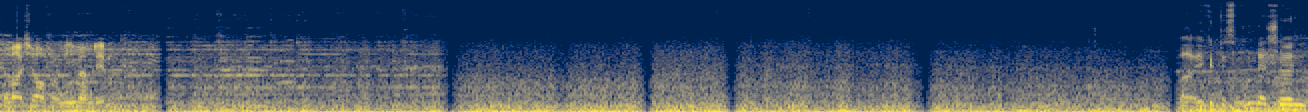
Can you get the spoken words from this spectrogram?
Da war ich auch noch nie in meinem Leben. Wunderschönen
